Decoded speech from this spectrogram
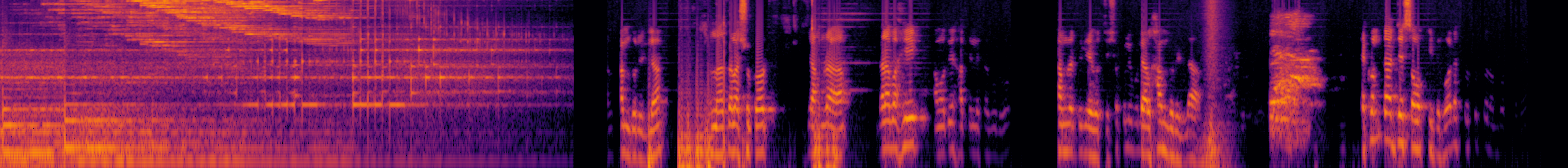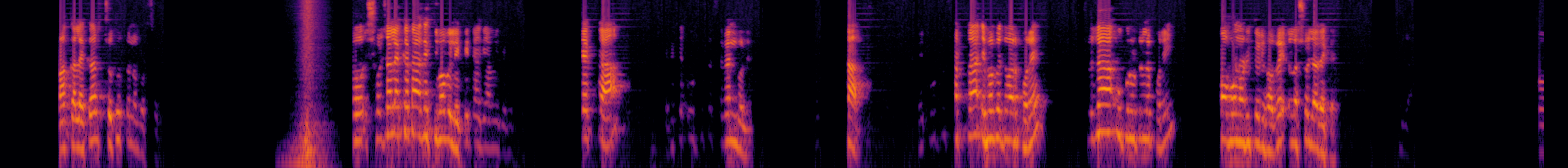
আলহামদুলিল্লাহ, আল্লাহ শুকর যে আমরা ধারাবাহিক আমাদের হাতে লেখাগুলো সামনের দিকে এগোচ্ছি সকলে বলি আলহামদুলিল্লাহ এখনকার যে সবকটি দেবো এটা চতুর্থ নম্বর। পাকা লেখার চতুর্থ নম্বর সবক। তো সোজা লেখাটা আগে কীভাবে লেখে এটা আগে আমি দেখি একটা এটাকে উর্দুতে সেভেন বলে। সাত এই উর্দু সাতটা এভাবে দেওয়ার পরে সোজা উপর উঠলে পরেই অবনতি তৈরি হবে এটা সোজা রেখে তো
